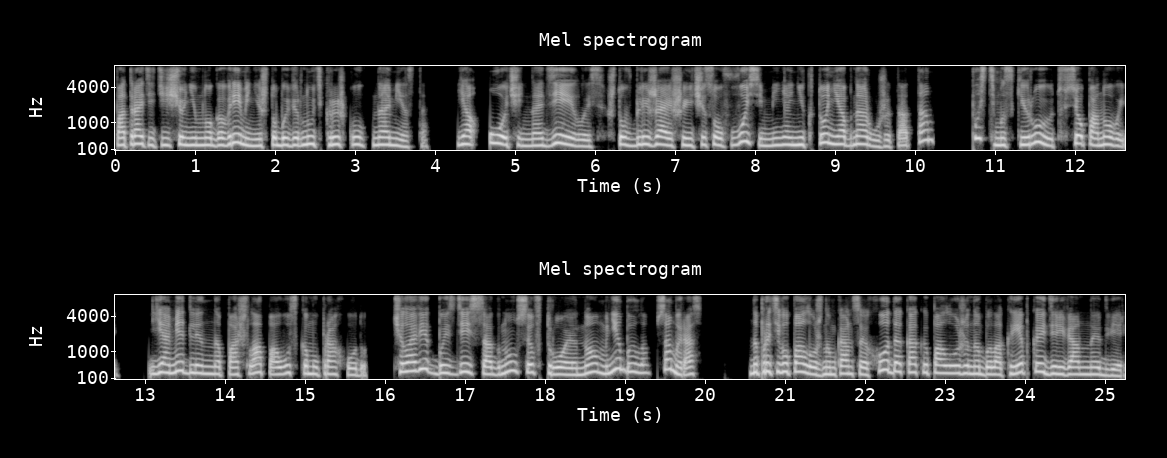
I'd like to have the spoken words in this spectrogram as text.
потратить еще немного времени, чтобы вернуть крышку на место. Я очень надеялась, что в ближайшие часов восемь меня никто не обнаружит, а там пусть маскируют все по новой. Я медленно пошла по узкому проходу. Человек бы здесь согнулся втрое, но мне было в самый раз. На противоположном конце хода, как и положено, была крепкая деревянная дверь,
